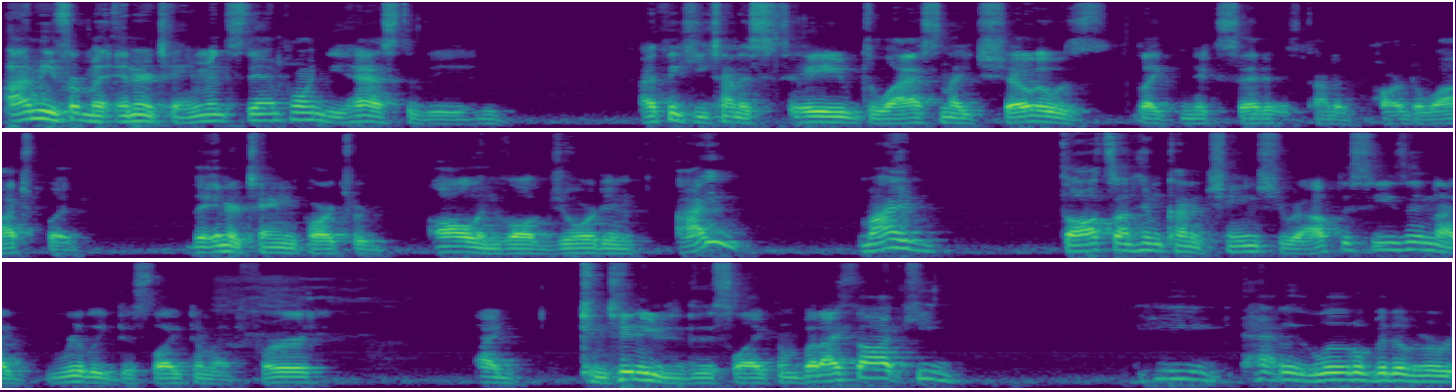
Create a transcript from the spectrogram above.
I mean, from an entertainment standpoint, he has to be. I think he kind of saved last night's show. It was like Nick said, it was kind of hard to watch, but the entertaining parts were all involved Jordan. I my thoughts on him kind of changed throughout the season. I really disliked him at first. I continued to dislike him, but I thought he he had a little bit of a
